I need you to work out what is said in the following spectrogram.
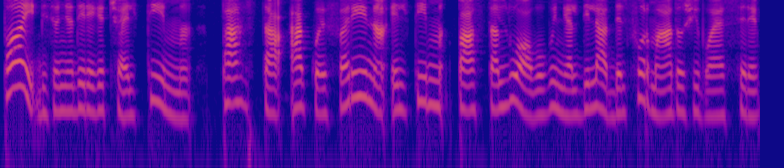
Poi bisogna dire che c'è il team pasta, acqua e farina e il team pasta all'uovo, quindi al di là del formato ci può essere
